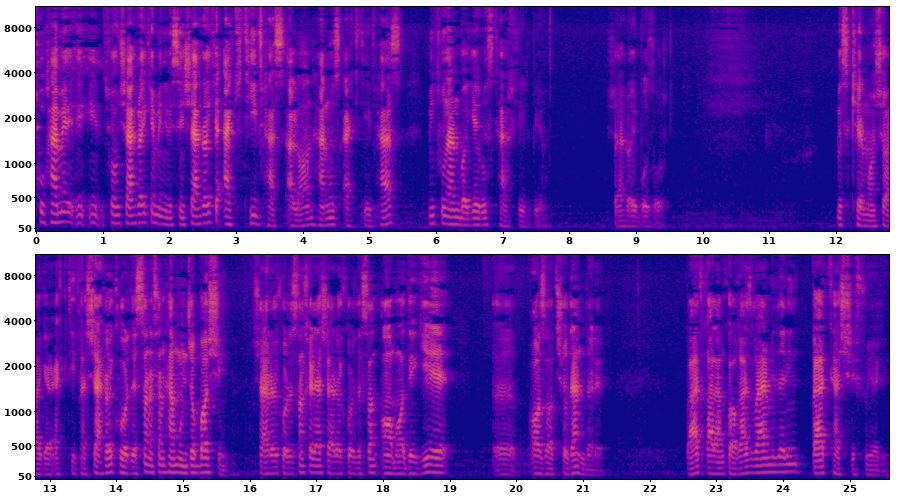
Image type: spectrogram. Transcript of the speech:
تو همه این تو شهرهایی که می نویسین شهرهایی که active هست الان هنوز active هست می‌تونن با یه روز تاخیر بیان. شهرهای بزرگ. مثل کرمانشاه اگر active هست. شهرهای کردستان اصلا همونجا باشین. شهرهای کردستان خیلی از شهرهای کردستان آمادگی آزاد شدن داره. بعد قلم کاغذ برمیدارین بعد تشریف میارین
